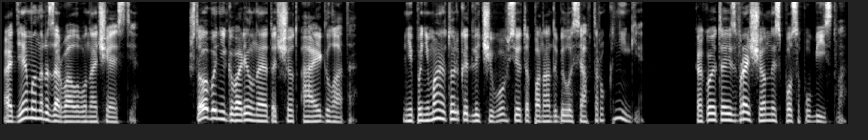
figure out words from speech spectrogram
а демон разорвал его на части. Что бы ни говорил на этот счет Айглата. Не понимаю только, для чего все это понадобилось автору книги. Какой-то извращенный способ убийства.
